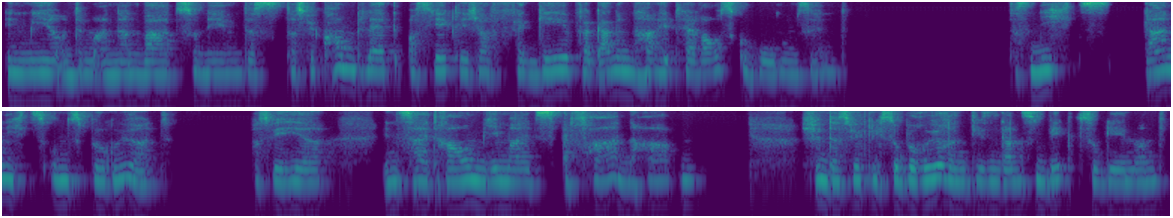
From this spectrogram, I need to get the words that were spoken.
in mir und im anderen wahrzunehmen, dass, dass wir komplett aus jeglicher Verge Vergangenheit herausgehoben sind, dass nichts, gar nichts uns berührt, was wir hier in Zeitraum jemals erfahren haben. Ich finde das wirklich so berührend, diesen ganzen Weg zu gehen und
